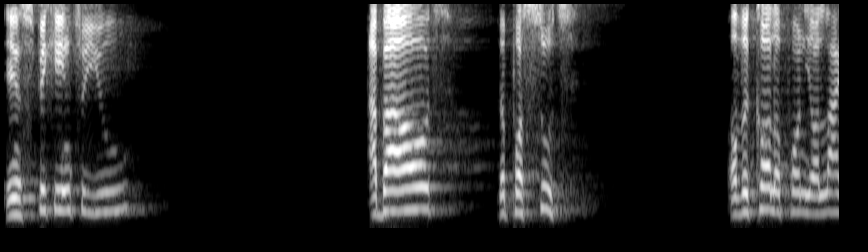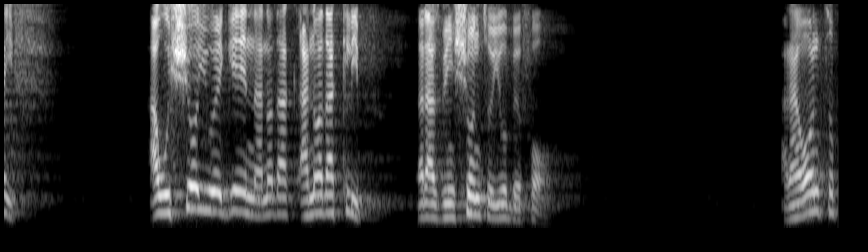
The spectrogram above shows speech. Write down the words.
In speaking to you about the pursuit of the call upon your life, I will show you again another, another clip that has been shown to you before. And I want to,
